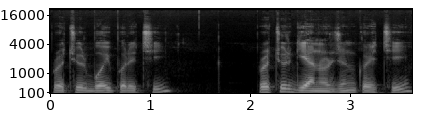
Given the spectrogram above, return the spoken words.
প্রচুর বই পড়েছি, প্রচুর জ্ঞান অর্জন করেছি,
